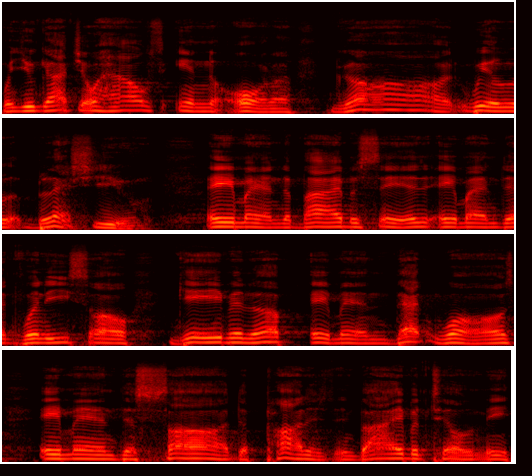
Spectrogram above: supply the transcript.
when you got your house in order, God will bless you. Amen. The Bible says, amen, that when Esau gave it up, amen, that was, amen, the sod, the pottage. And Bible tells me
